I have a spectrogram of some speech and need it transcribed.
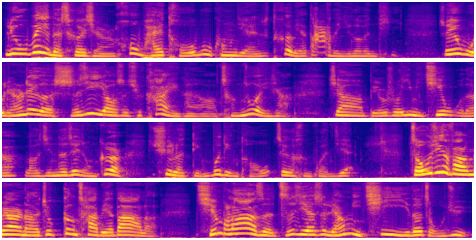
溜背的车型后排头部空间是特别大的一个问题。所以五菱这个实际要是去看一看啊，乘坐一下，像比如说一米七五的老金的这种个儿去了顶不顶头，这个很关键。轴距方面呢，就更差别大了。秦 Plus 直接是两米七一的轴距，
